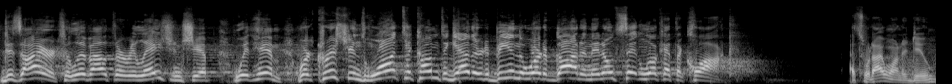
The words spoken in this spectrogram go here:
desire to live out their relationship with Him, where Christians want to come together to be in the Word of God and they don't sit and look at the clock. That's what I want to do.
